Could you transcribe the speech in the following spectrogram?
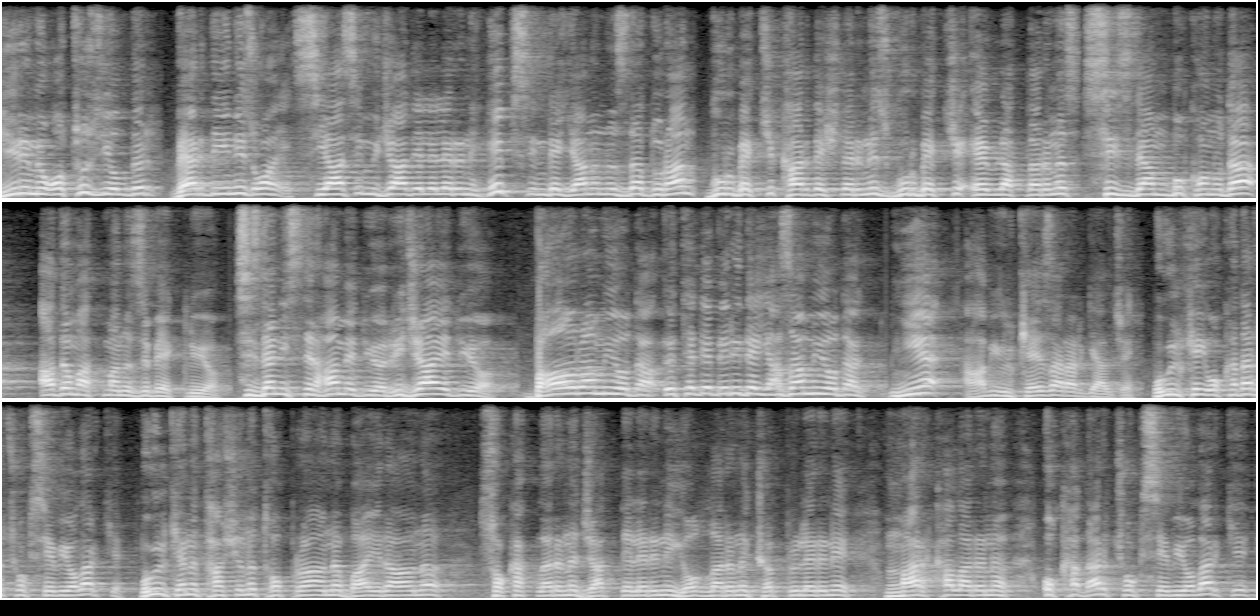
20-30 yıldır verdiğiniz o siyasi mücadelelerin hepsinde yanınızda duran gurbetçi kardeşleriniz, gurbetçi evlatlarınız sizden bu konuda adım atmanızı bekliyor. Sizden istirham ediyor, rica ediyor. Bağıramıyor da, ötede beri de yazamıyor da. Niye? Abi ülkeye zarar gelecek. Bu ülkeyi o kadar çok seviyorlar ki. Bu ülkenin taşını, toprağını, bayrağını, sokaklarını, caddelerini, yollarını, köprülerini, markalarını o kadar çok seviyorlar ki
